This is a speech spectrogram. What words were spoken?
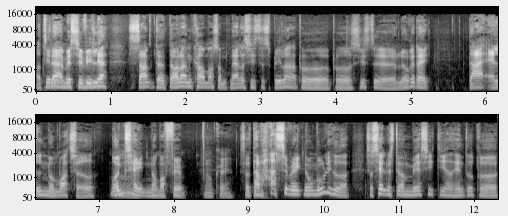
Og det der er med Sevilla, samt da dollaren kommer som den aller sidste spiller på, på sidste øh, lukkedag, der er alle numre taget, undtagen mm. nummer 5. Okay. Så der var simpelthen ikke nogen muligheder. Så selv hvis det var Messi, de havde hentet på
